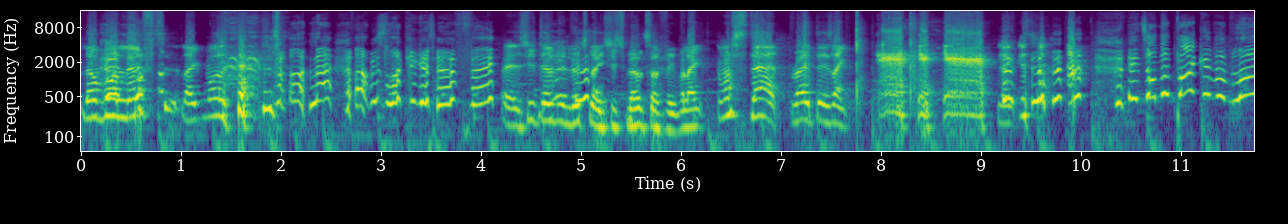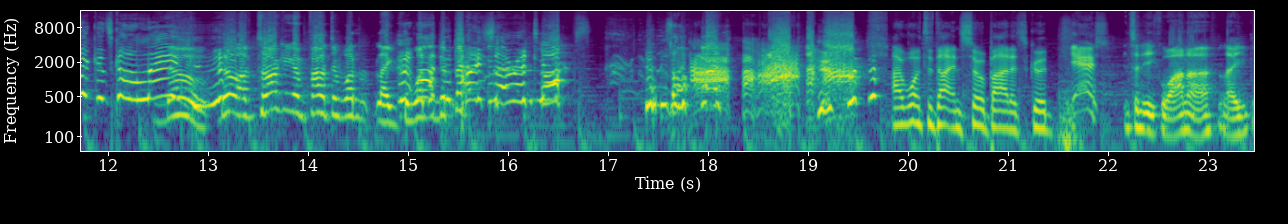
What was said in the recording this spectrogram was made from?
No more left. Like more left. I was looking at her face. Yeah, She definitely looks like she smelled something, but like, what's that? Right there is like, like it's, It's on the back of him. Look, it's got a leg. no, no. I'm talking about the one, like the one oh, in the back. Triceratops. It's like, "Ah." I wanted that in so bad it's good. Yes! It's an iguana. Like,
